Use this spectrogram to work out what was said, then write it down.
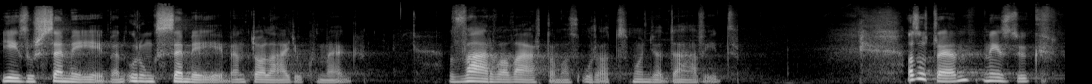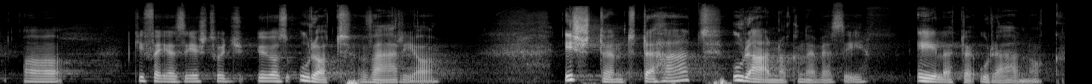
Jézus személyében, Urunk személyében találjuk meg. Várva vártam az Urat, mondja Dávid. Azután nézzük a kifejezést, hogy ő az Urat várja. Istent tehát urának nevezi, élete urának.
